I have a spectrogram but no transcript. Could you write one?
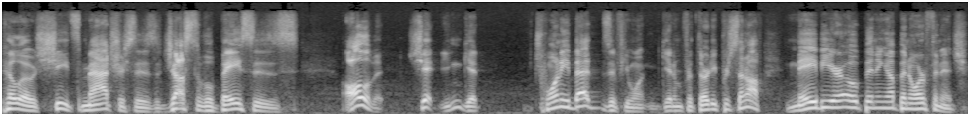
pillows, sheets, mattresses, adjustable bases, all of it. Shit, you can get 20 beds if you want. Get them for 30% off. Maybe you're opening up an orphanage.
